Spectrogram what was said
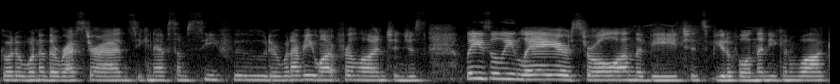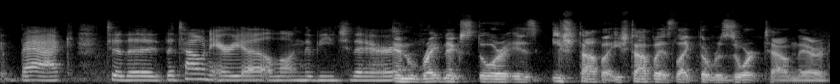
go to one of the restaurants. You can have some seafood or whatever you want for lunch and just lazily lay or stroll on the beach. It's beautiful. And then you can walk back to the, the town area along the beach there. And right next door is Ixtapa Ixtapa is as like the resort town there,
